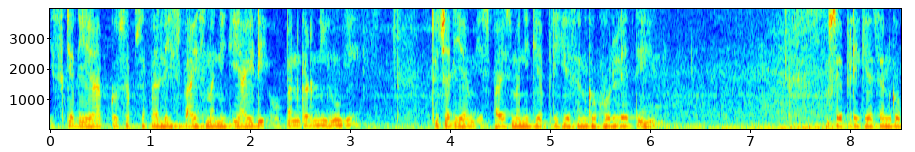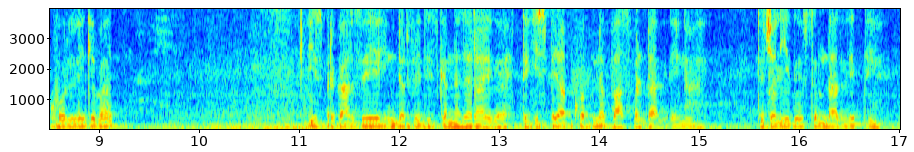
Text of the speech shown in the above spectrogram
इसके लिए आपको सबसे पहले स्पाइस मनी की आईडी ओपन करनी होगी। तो चलिए हम स्पाइस मनी के एप्लीकेशन को खोल लेते हैं। उस एप्लीकेशन को खोलने के बाद इस प्रकार से इंटरफेस इसका नज़र आएगा। तो इस पर आपको अपना पासवर्ड डाल देना है। तो चलिए दोस्तों, हम डाल देते हैं।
